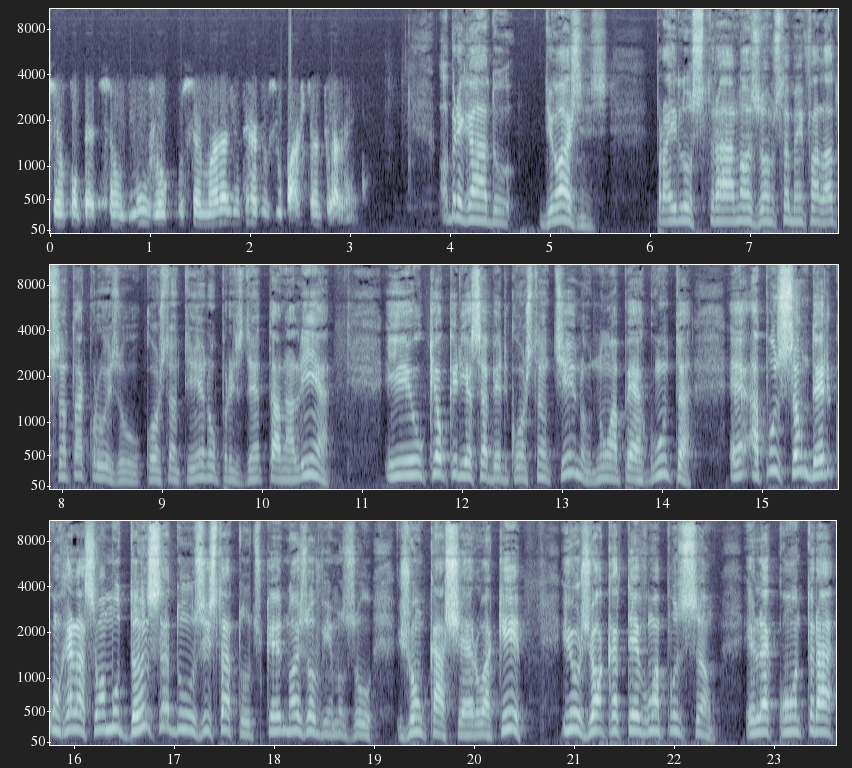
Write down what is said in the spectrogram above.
Ser uma competição de um jogo por semana, a gente reduziu bastante o elenco. Obrigado, Diógenes. Para ilustrar, nós vamos também falar do Santa Cruz. O Constantino, o presidente, está na linha. E o que eu queria saber de Constantino, numa pergunta, é a posição dele com relação à mudança dos estatutos, porque nós ouvimos o João Cachero aqui e o Joca teve uma posição. Ele é contra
